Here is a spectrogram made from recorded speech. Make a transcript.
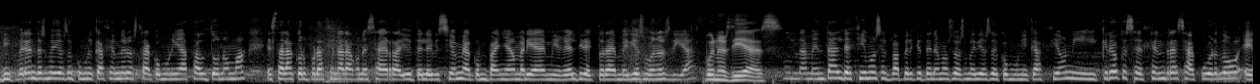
diferentes medios de comunicación de nuestra comunidad autónoma, está la Corporación Aragonesa de Radio y Televisión. Me acompaña María de Miguel, directora de medios. Buenos días. Buenos días. Fundamental, decimos, el papel que tenemos los medios de comunicación y creo que se centra ese acuerdo en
